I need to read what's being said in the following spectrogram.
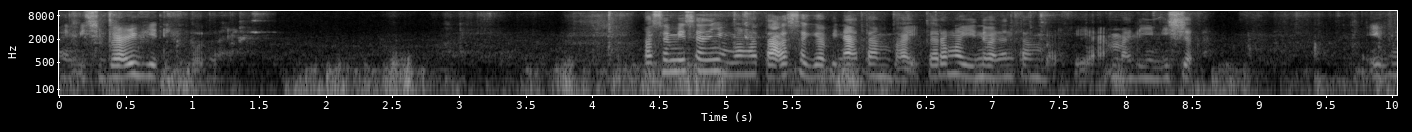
And it's very beautiful. Kasi minsan yung mga tao sa gabi natambay, pero ngayon walang tambay, kaya malinis siya. Iba.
